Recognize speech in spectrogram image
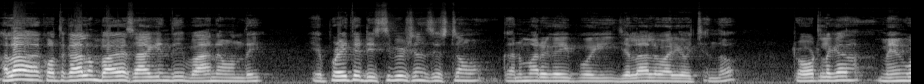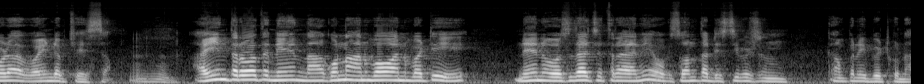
అలా కొంతకాలం బాగా సాగింది బాగానే ఉంది ఎప్పుడైతే డిస్ట్రిబ్యూషన్ సిస్టమ్ కనుమరుగైపోయి జిల్లాల వారి వచ్చిందో టోటల్గా మేము కూడా వైండప్ చేస్తాం. అయిన తర్వాత నేను నాకున్న అనుభవాన్ని బట్టి నేను వసుధా చిత్ర అని ఒక సొంత డిస్ట్రిబ్యూషన్ కంపెనీ పెట్టుకున్నా.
